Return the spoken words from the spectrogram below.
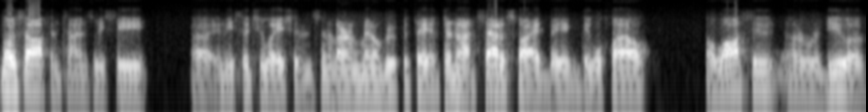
most oftentimes we see uh, in these situations, an environmental group, if they if they're not satisfied, they they will file a lawsuit or a review of,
